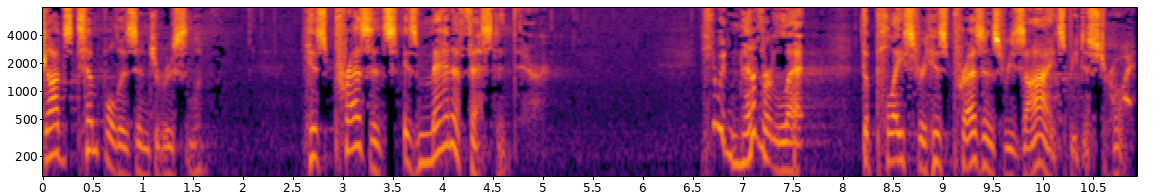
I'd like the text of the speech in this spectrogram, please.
God's temple is in Jerusalem. His presence is manifested there. He would never let the place where his presence resides be destroyed.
